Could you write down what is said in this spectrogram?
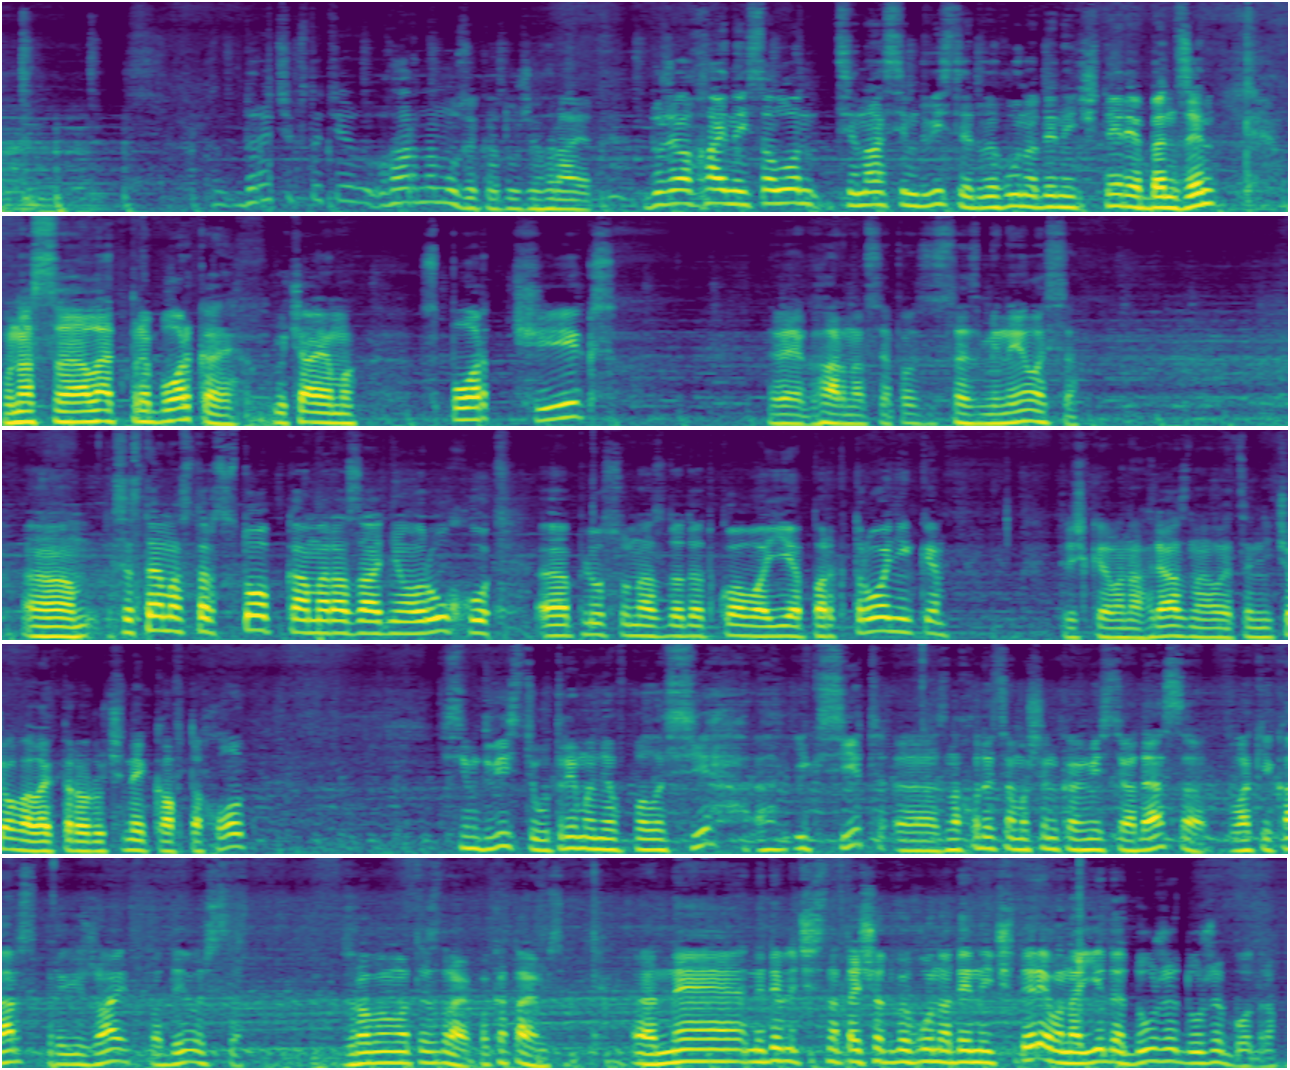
До речі, кстати, гарна музика дуже грає. Дуже охайний салон, ціна 7200, двигун 1.4, бензин. У нас led приборка включаємо спорт, чікс. Як гарно все, все змінилося. Е, Система старт-стоп, камера заднього руху, е, плюс у нас додатково є парктроніки. Трішки вона грязна, але це нічого. Електроручник автохолд. 7200 утримання в полосі. Е, Xit. Е, Знаходиться машинка в місті Одеса. Lucky Cars, приїжджай, подивишся. Зробимо тест-драйв, покатаємося. Е, Не, не дивлячись на те, що двигун 1.4, вона їде дуже-дуже бодро.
